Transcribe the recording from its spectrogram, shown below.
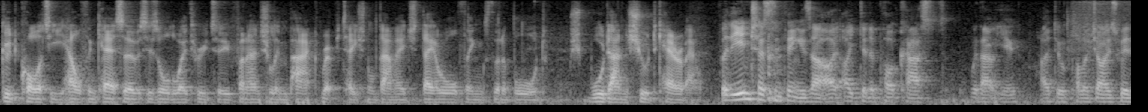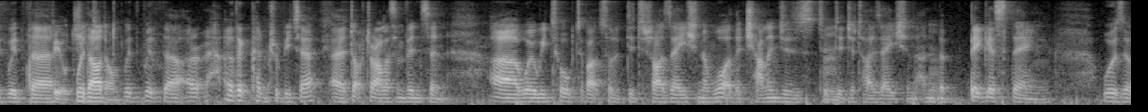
good quality health and care services, all the way through to financial impact, reputational damage. They are all things that a board sh- would and should care about. But the interesting thing is that I, I did a podcast without you. I do apologise with with uh, with our on. with with uh, contributor, uh, Dr. Alison Vincent, uh, where we talked about sort of digitisation and what are the challenges to Mm. digitisation, and Mm. the biggest thing was uh,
